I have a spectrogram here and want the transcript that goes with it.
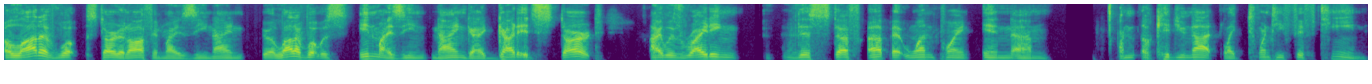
a lot of what started off in my Z9, a lot of what was in my Z9 guide got its start. I was writing this stuff up at one point in um, I'll kid you not, like 2015.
